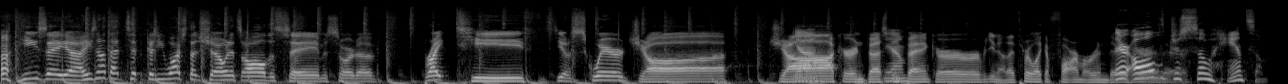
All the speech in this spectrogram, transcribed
he's a uh, he's not that tip because you watch that show and it's all the same sort of bright teeth, you know, square jaw, jock or investment Yeah. banker, or you know, they throw like a farmer in there. They're here all and there. just so handsome.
